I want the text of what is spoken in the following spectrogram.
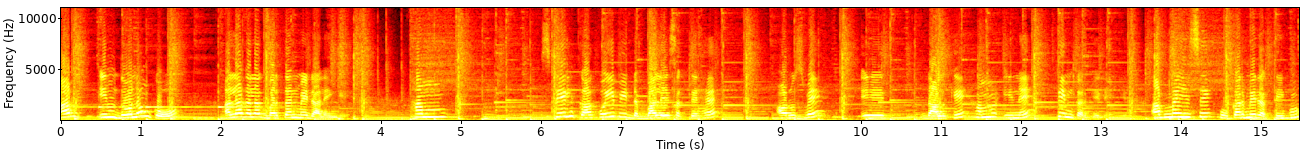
अब इन दोनों को अलग अलग बर्तन में डालेंगे। हम स्टील का कोई भी डब्बा ले सकते हैं और उसमें डाल के हम इन्हें स्टीम करके लेंगे। अब मैं इसे कुकर में रखती हूँ।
